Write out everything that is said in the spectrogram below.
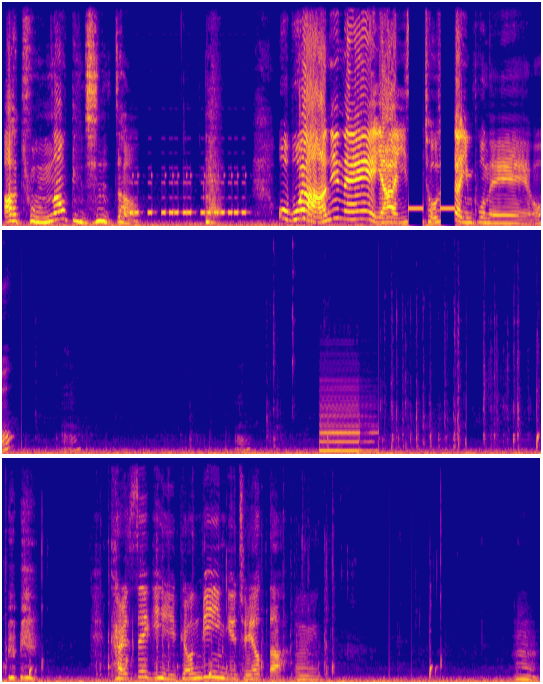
아 존나 웃긴 진짜 어 뭐야 아니네 야이 저새가 인포네 어? 어? 갈색이 변비인 게 죄였다. 응. 응.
